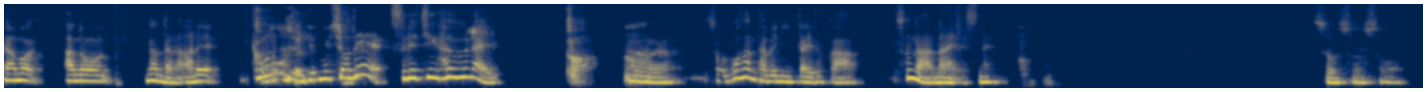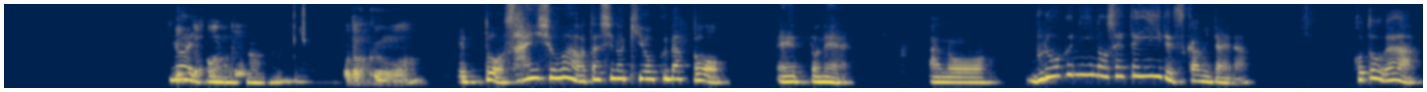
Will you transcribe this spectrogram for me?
いや、もう、あの、なんだろう、あれ、彼女の事務所ですれ違うぐらい、か。ううんん、そう、ご飯食べに行ったりとか、そういうのはないですね。そうそうそう。小田くんは？えっと、最初は私の記憶だと、えっとね、あの、ブログに載せていいですかみたいなことが、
